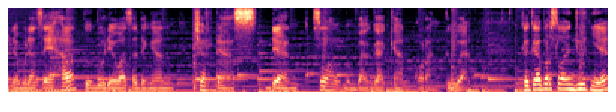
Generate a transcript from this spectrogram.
Mudah-mudahan sehat, tumbuh dewasa dengan cerdas Dan selalu membanggakan orang tua. Ke kabar selanjutnya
